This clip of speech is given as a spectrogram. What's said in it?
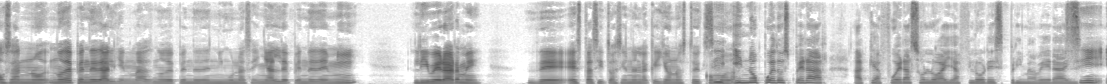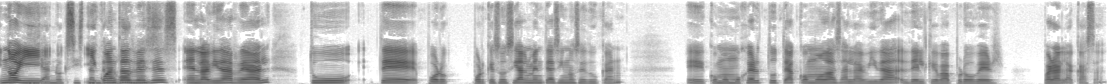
O sea, no, no depende de alguien más, no depende de ninguna señal, depende de mí liberarme de esta situación en la que yo no estoy Sí, cómoda. y no puedo esperar a que afuera solo haya flores primavera y, Sí, no, y- y, y ya no existan ¿Y cuántas dragones. veces en la vida real tú te, por, porque socialmente así nos educan, eh, como mujer tú te acomodas a la vida del que va a proveer para la casa,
